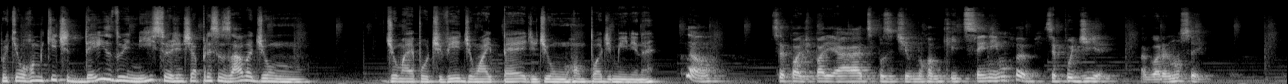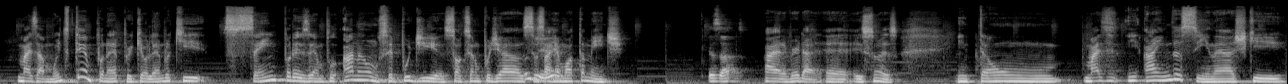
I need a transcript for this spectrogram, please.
porque o HomeKit desde o início a gente já precisava de um de uma Apple TV, de um iPad, de um HomePod Mini, né? Não. Você pode parear dispositivo no HomeKit sem nenhum hub. Você podia. Agora eu não sei. Mas há muito tempo, né? Porque eu lembro que sem, por exemplo. Ah, não, você podia, só que você não podia, podia. acessar remotamente. Exato. Ah, era verdade. É, é isso mesmo. Então. Mas ainda assim, né? Acho que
